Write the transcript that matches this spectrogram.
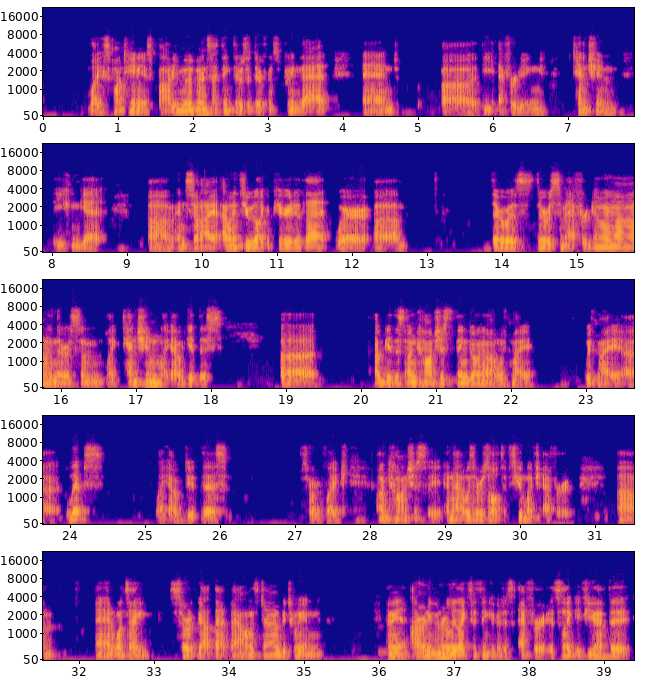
like spontaneous body movements i think there's a difference between that and uh, the efforting tension that you can get. Um, and so I, I, went through like a period of that where um, there was there was some effort going on and there was some like tension. Like i would get this uh, I would get this unconscious thing going on with my with my uh, lips, like I would do this, sort of like unconsciously, and that was a result of too much effort. Um, and once I sort of got that balance down between, I mean, I don't even really like to think of it as effort. It's like if you have the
